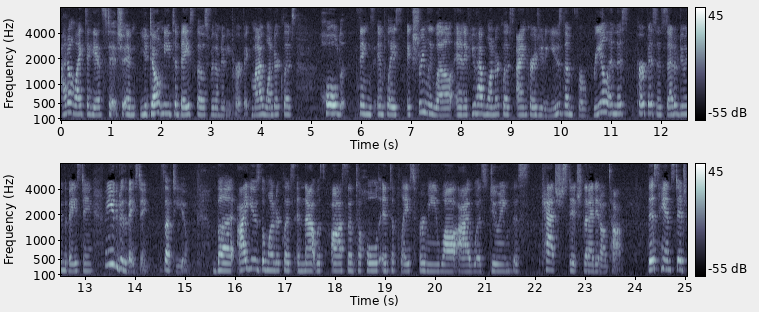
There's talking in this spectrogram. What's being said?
I don't like to hand stitch and you don't need to base those for them to be perfect. My wonder clips hold things in place extremely well and if you have wonder clips I encourage you to use them for real in this purpose instead of doing the basting. I mean you can do the basting, it's up to you. But I used the wonder clips and that was awesome to hold into place for me while I was doing this catch stitch that I did on top. This hand stitch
